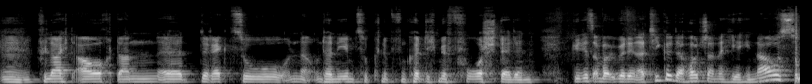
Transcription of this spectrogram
mhm. vielleicht auch dann äh, direkt zu Unternehmen zu knüpfen, könnte ich mir vorstellen. Geht jetzt aber über den Artikel der Holsteiner hier hinaus.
